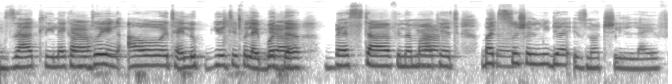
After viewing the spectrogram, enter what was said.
Exactly. Like Yeah. i'm going out. I look beautiful. I bought Yeah. the best stuff in the market. But sure. social media is not real life.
